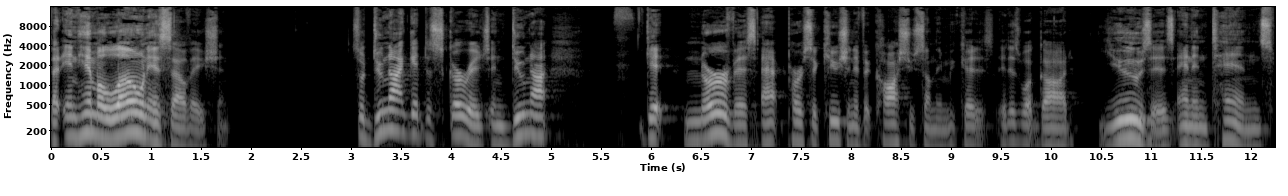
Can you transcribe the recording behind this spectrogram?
that in Him alone is salvation. So do not get discouraged and do not get nervous at persecution if it costs you something because it is what God uses and intends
